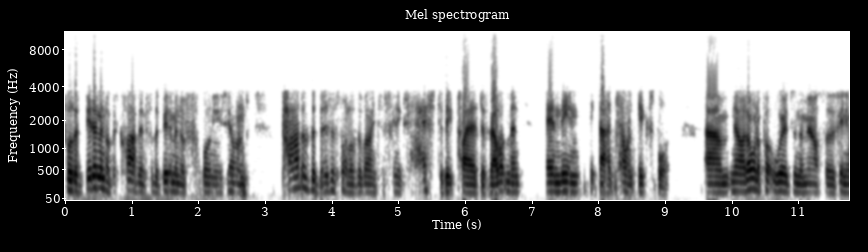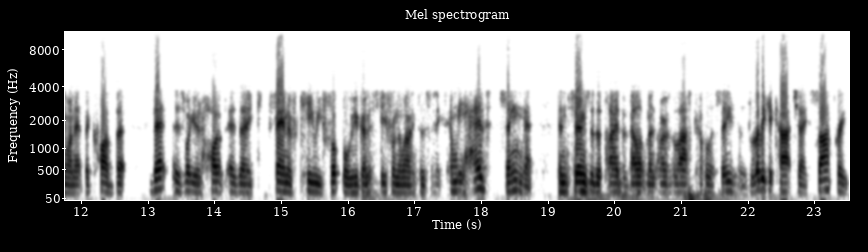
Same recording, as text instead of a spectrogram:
for the betterment of the club and for the betterment of football New Zealand, part of the business model of the Wellington Phoenix has to be player development and then uh, talent export. Um, now, I don't want to put words in the mouth of anyone at the club, but that is what you'd hope as a fan of Kiwi football you're going to see from the Wellington Phoenix. And we have seen that in terms of the player development over the last couple of seasons. Libby Cacace, Sarpreet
